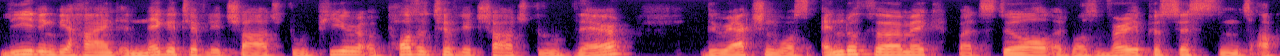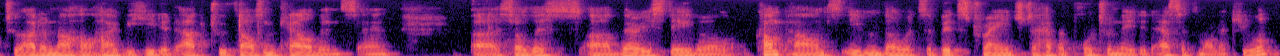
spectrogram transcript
leaving behind a negatively charged group here, a positively charged group there. The reaction was endothermic, but still it was very persistent up to, I don't know how high we heated up, 2000 kelvins. And uh, so this uh, very stable compounds, even though it's a bit strange to have a protonated acid molecule.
